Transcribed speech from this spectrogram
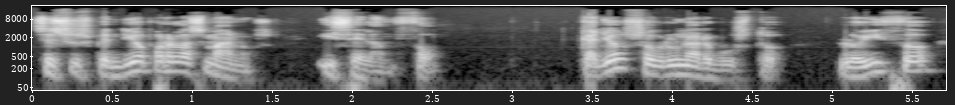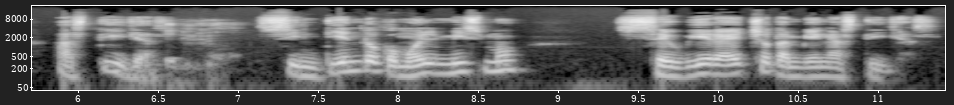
Se suspendió por las manos y se lanzó. Cayó sobre un arbusto, lo hizo astillas, sintiendo como él mismo se hubiera hecho también astillas.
